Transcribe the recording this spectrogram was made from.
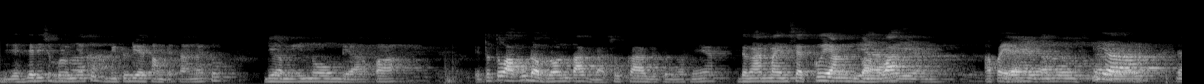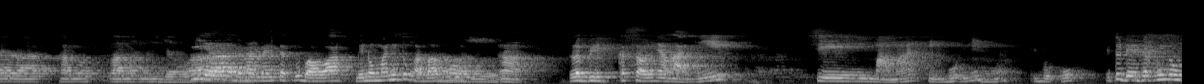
Jadi sebelumnya tuh begitu dia sampai sana tuh dia minum, dia apa. Itu tuh aku udah berontak, nggak suka gitu maksudnya. Dengan mindsetku yang bahwa iya. apa ya ya? yang kamu secara, Iya. secara kamu lama menjawab Iya, dengan mindsetku bahwa minuman itu nggak bagus. bagus. Nah, lebih keselnya lagi si mama, si ibu ini, ibuku, itu diajak minum.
